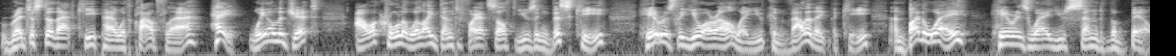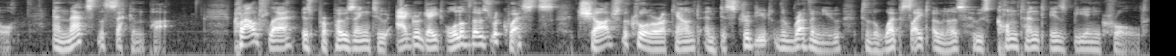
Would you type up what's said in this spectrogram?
register that key pair with Cloudflare. Hey, we are legit. Our crawler will identify itself using this key. Here is the URL where you can validate the key. And by the way, here is where you send the bill. And that's the second part. Cloudflare is proposing to aggregate all of those requests, charge the crawler account, and distribute the revenue to the website owners whose content is being crawled.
